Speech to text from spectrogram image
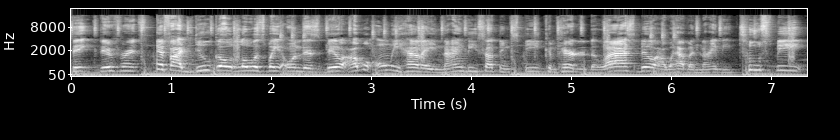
big difference. If I do go lowest weight on this build, I will only have a 90 something speed compared to the last build. I will have a 92 speed.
